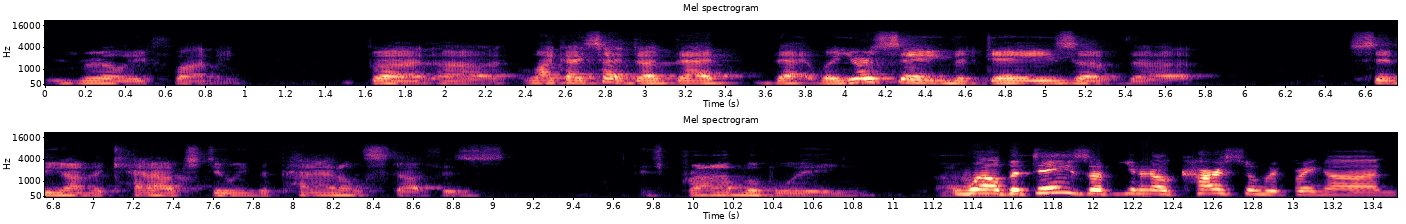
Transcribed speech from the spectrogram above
He's really funny. But uh, like I said, that that that what you're saying, the days of the sitting on the couch doing the panel stuff is is probably. Uh, well, the days of you know Carson would bring on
